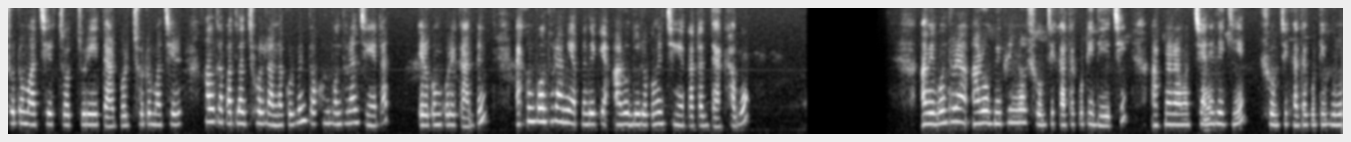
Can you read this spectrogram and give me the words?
ছোট মাছের চচ্চড়ি, তারপর ছোট মাছের হালকা পাতলা ঝোল রান্না করবেন, তখন বন্ধুরা ঝিঙেটা এরকম করে কাটবেন। এখন বন্ধুরা আমি আপনাদেরকে আরও দুই রকমের ঝিঙে কাটা দেখাবো। আমি বন্ধুরা আরও বিভিন্ন সবজি কাটাকুটি দিয়েছি। আপনারা আমার চ্যানেলে গিয়ে সবজি কাটাকুটি গুলো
